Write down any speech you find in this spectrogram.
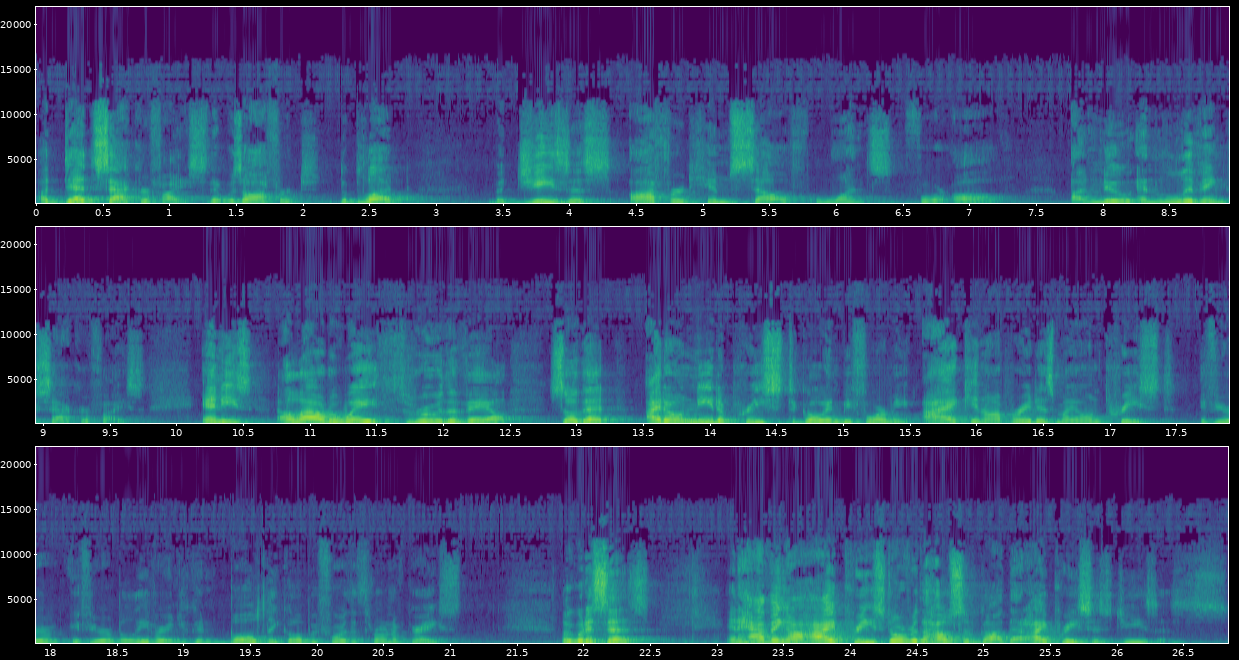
a dead sacrifice that was offered, the blood. But Jesus offered himself once for all, a new and living sacrifice. And he's allowed a way through the veil so that I don't need a priest to go in before me. I can operate as my own priest if you're, if you're a believer, and you can boldly go before the throne of grace. Look what it says. And having a high priest over the house of God. That high priest is Jesus.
